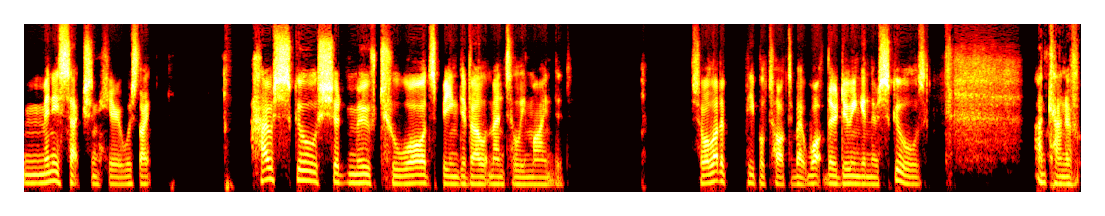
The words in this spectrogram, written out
mini section here was like how schools should move towards being developmentally minded. So a lot of people talked about what they're doing in their schools and kind of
